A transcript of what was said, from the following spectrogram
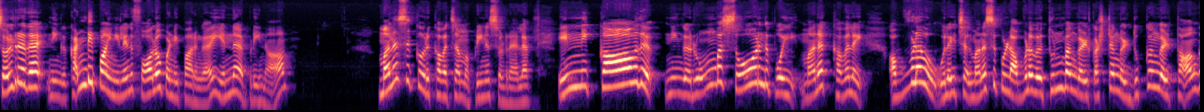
சொல்றத நீங்க கண்டிப்பா இன்னிலேருந்து ஃபாலோ பண்ணி பாருங்க. என்ன அப்படின்னா மனசுக்கு ஒரு கவச்சம் அப்படின்னு சொல்றேன்ல. என்னைக்காவது நீங்கள் ரொம்ப சோர்ந்து போய் மனக்கவலை அவ்வளவு உளைச்சல் மனசுக்குள்ள அவ்வளவு துன்பங்கள் கஷ்டங்கள் துக்கங்கள் தாங்க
